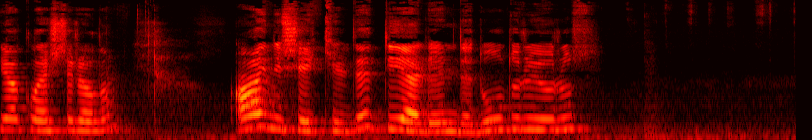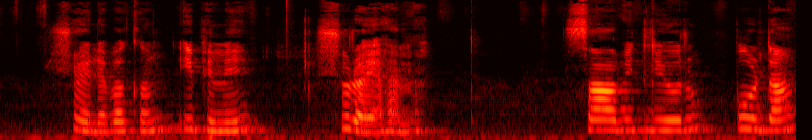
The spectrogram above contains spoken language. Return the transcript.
yaklaştıralım. Aynı şekilde diğerlerini de dolduruyoruz. Şöyle bakın ipimi şuraya hemen sabitliyorum. Buradan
